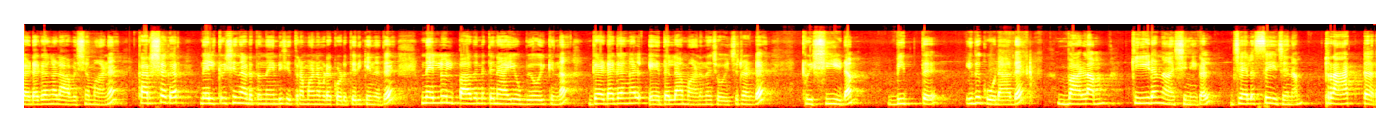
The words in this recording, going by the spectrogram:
ഘടകങ്ങൾ ആവശ്യമാണ്. കർഷകർ നെൽകൃഷി നടത്തുന്നതിന്റെ ചിത്രമാണ് ഇവിടെ കൊടുത്തിരിക്കുന്നത്. നെല്ലുൽപാദനത്തിനായി ഉപയോഗിക്കുന്ന ഘടകങ്ങൾ ഏതെല്ലാമാണെന്ന് ചോദിച്ചിട്ടുണ്ട്. കൃഷിയിടം വിത്ത് ഇത് കൂടാതെ വളം കീടനാശിനികൾ ജലസേചനം ട്രാക്ടർ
